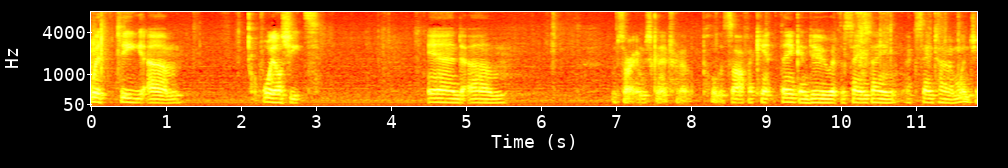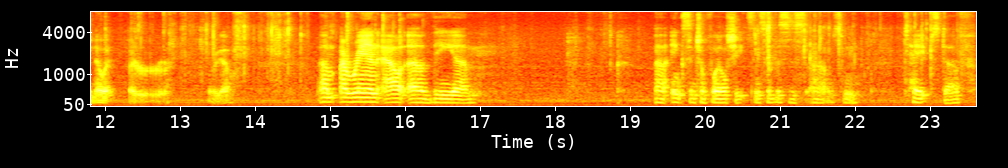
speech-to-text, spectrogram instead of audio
with the um, foil sheets. And um, I'm sorry, I'm just going to try to pull this off. I can't think and do at the same thing at the same time. Wouldn't you know it? There we go. Um, I ran out of the um, uh, Inkssentials foil sheets, and so this is um, some tape stuff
